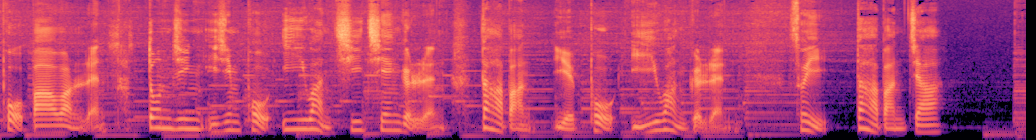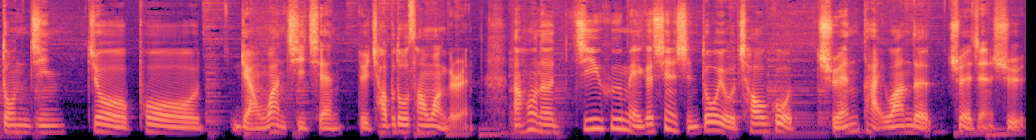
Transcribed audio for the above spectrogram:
破八万人。东京已经破一万七千个人，大阪也破一万个人，所以大阪加东京就破两万七千，对，差不多三万个人。然后呢，几乎每个县市都有超过全台湾的确诊数，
